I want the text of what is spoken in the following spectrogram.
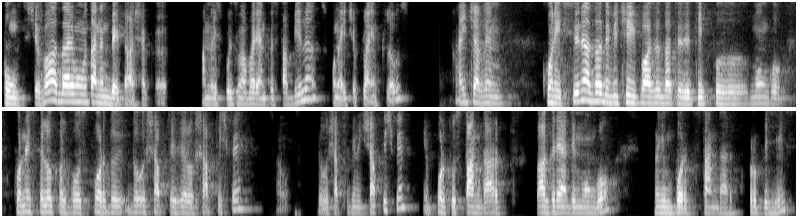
punct ceva, dar e momentan în beta, așa că am mers pe ultima variantă stabilă. Spun aici client close. Aici avem conexiunea, da, de obicei bază date de tip uh, Mongo pornesc pe localhost port 27017 sau 27017, e portul standard agrea de Mongo nu e un port standard propriu-zis.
